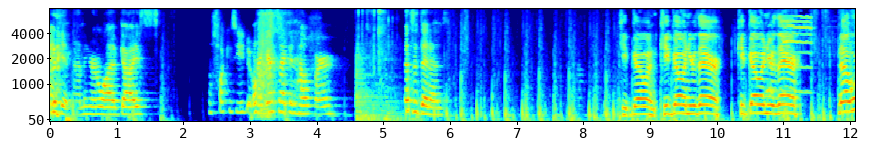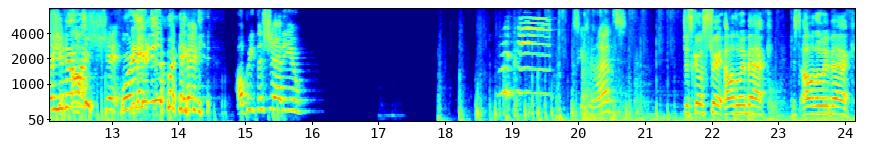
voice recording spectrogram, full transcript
I ain't getting out of here alive, guys. What the fuck is he doing? I guess I can help her. That's a dead end. Keep going. Keep going. You're there. Keep going. You're there. No. What are you doing? Oh shit! What are you doing? back. I'll beat the shit out of you. Excuse me, lads. Just go straight, all the way back. Just all the way back.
